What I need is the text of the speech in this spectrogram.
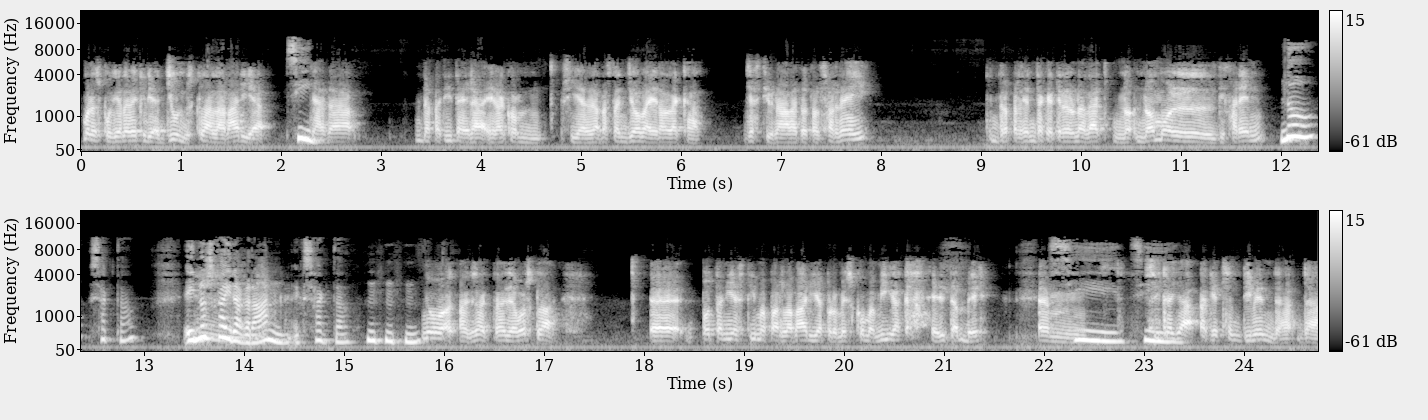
Bueno, es podien haver criat junts. Clar, la Vària Sí. ja de, de petita era, era com... O sigui, era bastant jove, era la que gestionava tot el servei. Representa que tenen una edat no, no molt diferent. No, exacte. Ell no és gaire gran, exacte. No, exacte. Llavors, clar, eh, pot tenir estima per la Vària, però més com a amiga, clar, ell també. Em, Sí, sí. sí que hi ha aquest sentiment de, de,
